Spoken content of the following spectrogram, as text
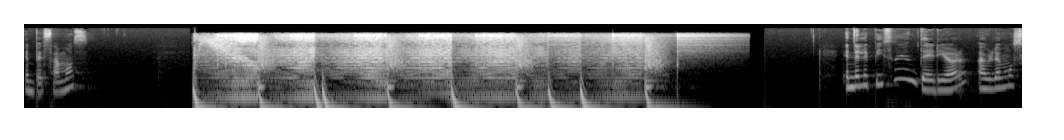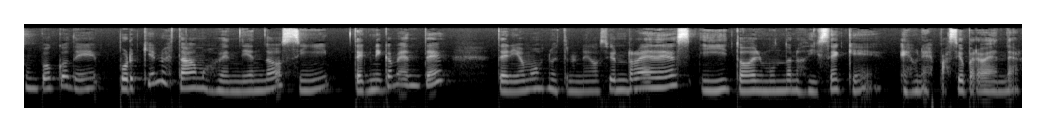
¿Empezamos? En el episodio anterior hablamos un poco de por qué no estábamos vendiendo si técnicamente teníamos nuestro negocio en redes y todo el mundo nos dice que es un espacio para vender.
